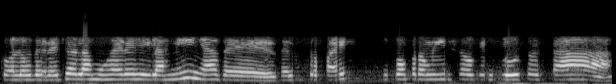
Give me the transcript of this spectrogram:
con los derechos de las mujeres y las niñas de, de nuestro país, un compromiso que incluso está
